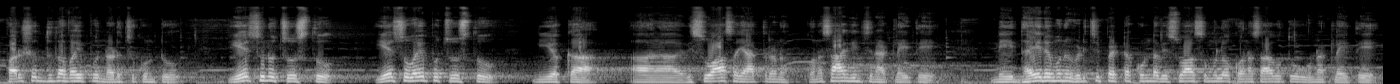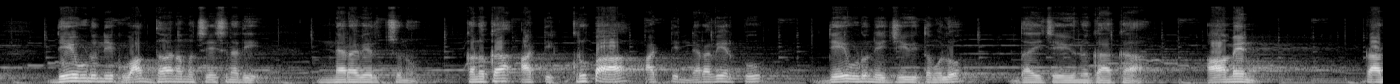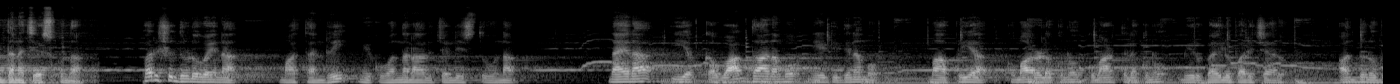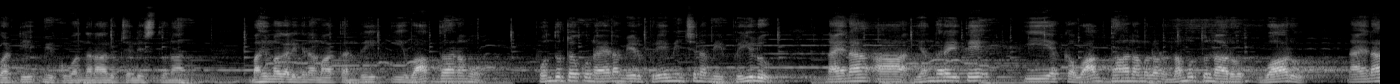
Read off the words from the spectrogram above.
పరిశుద్ధత వైపు నడుచుకుంటూ యేసును చూస్తూ యేసు వైపు చూస్తూ నీ యొక్క విశ్వాస యాత్రను కొనసాగించినట్లయితే నీ ధైర్యమును విడిచిపెట్టకుండా విశ్వాసములో కొనసాగుతూ ఉన్నట్లయితే దేవుడు నీకు వాగ్దానము చేసినది నెరవేర్చును. కనుక అట్టి కృప అట్టి నెరవేర్పు దేవుడు నీ జీవితములో దయచేయునుగాక. ఆమెన్. ప్రార్థన చేసుకుందాం. పరిశుద్ధుడు అయిన మా తండ్రి మీకు వందనాలు చెల్లిస్తూ ఉన్నాం. నాయన ఈ యొక్క వాగ్దానము నేటి దినము మా ప్రియ కుమారులకును కుమార్తెలకును మీరు బయలుపరిచారు. అందును బట్టి మీకు వందనాలు చెల్లిస్తున్నాను. మహిమ కలిగిన మా తండ్రి ఈ వాగ్దానము పొందుటకు నాయన మీరు ప్రేమించిన మీ ప్రియులు నాయన ఆ ఎందరైతే ఈ యొక్క వాగ్దానములను నమ్ముతున్నారో వారు. నాయన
